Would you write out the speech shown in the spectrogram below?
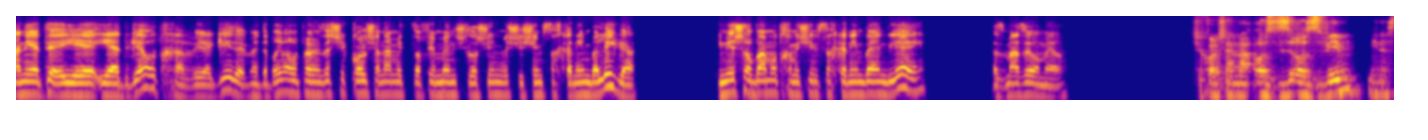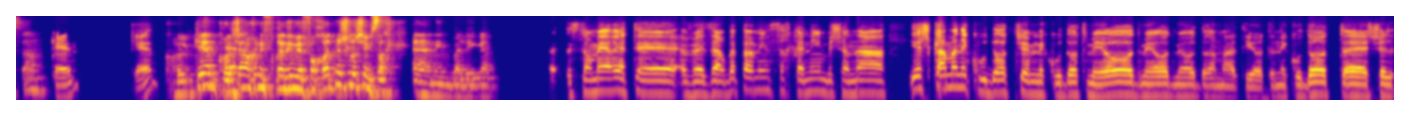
אני אאתגר אותך ויגיד, מדברים הרבה פעמים על זה שכל שנה מצטרפים בין 30 ל-60 שחקנים בליגה. אם יש 450 שחקנים ב-NBA, אז מה זה אומר? שכל שנה עוז, עוזבים, מן הסתם? כן, כן. כל, כן, כל שנה אנחנו נפרדים לפחות מ-30 שחקנים בליגה. זאת אומרת, אה, וזה הרבה פעמים שחקנים בשנה, יש כמה נקודות שהן נקודות מאוד מאוד מאוד דרמטיות. הנקודות אה, של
